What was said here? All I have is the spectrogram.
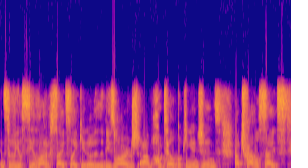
And so you'll see a lot of sites like you know these large um, hotel booking engines, uh, travel sites.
